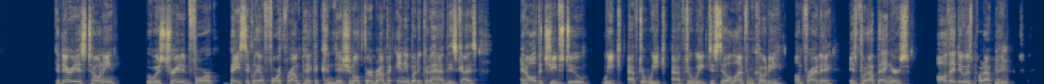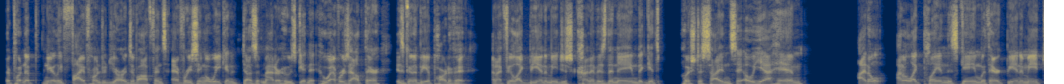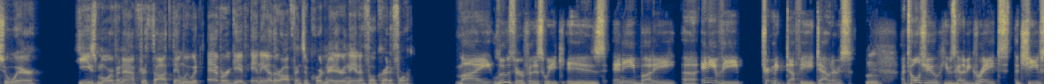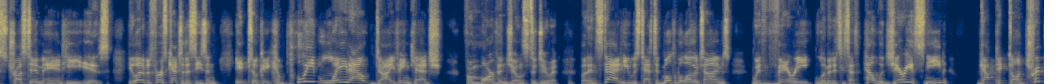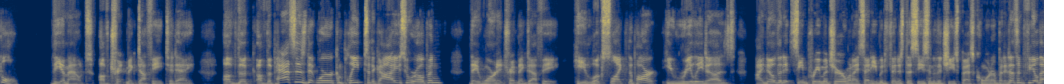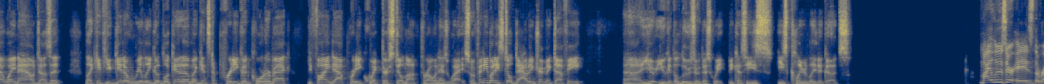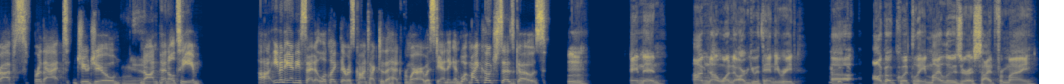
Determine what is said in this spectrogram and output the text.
Kadarius Toney, who was traded for basically a fourth round pick, a conditional third round pick, anybody could have had these guys. And all the Chiefs do week after week after week, to steal a line from Cody on Friday, is put up bangers. All they do is put up bangers. They're putting up nearly 500 yards of offense every single week, and it doesn't matter who's getting it. Whoever's out there is going to be a part of it. And I feel like Bieniemy just kind of is the name that gets pushed aside and say, "Oh yeah, him." I don't. I don't like playing this game with Eric Bieniemy to where he's more of an afterthought than we would ever give any other offensive coordinator in the NFL credit for. My loser for this week is anybody, uh, any of the Trent McDuffie doubters. Hmm. I told you he was going to be great. The Chiefs trust him, and he is. He led up his first catch of the season. It took a complete laid out diving catch from Marvin Jones to do it. But instead, he was tested multiple other times with very limited success. Hell, L'Jarius Sneed got picked on triple the amount of Trent McDuffie today. Of the of the passes that were complete to the guys who were open, they weren't at Trent McDuffie. He looks like the part. He really does. I know that it seemed premature when I said he would finish the season of the Chiefs' best corner, but it doesn't feel that way now, does it? Like if you get a really good look at him against a pretty good quarterback, you find out pretty quick they're still not throwing his way. So if anybody's still doubting Trent McDuffie, uh, you you get the loser this week because he's he's clearly the goods. My loser is the refs for that Juju Yeah. non penalty. Uh, even Andy said it looked like there was contact to the head from where I was standing. And what my coach says goes. Mm. Amen. I'm not one to argue with Andy Reid. Uh, I'll go quickly. My loser, aside from my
